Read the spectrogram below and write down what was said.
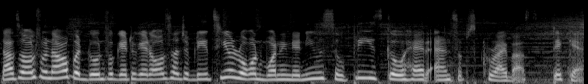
That's all for now, but don't forget to get all such updates here on Oneindia News. So please go ahead and subscribe us. Take care.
